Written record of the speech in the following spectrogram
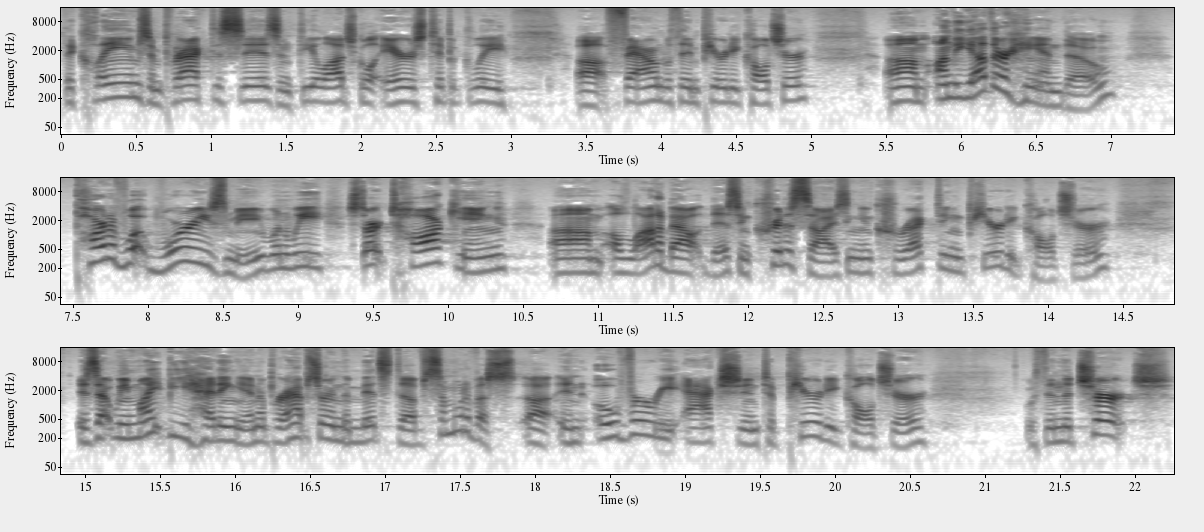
the claims and practices and theological errors typically uh, found within purity culture. Um, on the other hand, though, part of what worries me when we start talking um, a lot about this and criticizing and correcting purity culture is that we might be heading in, or perhaps are in the midst of, somewhat of a, uh, an overreaction to purity culture within the church.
